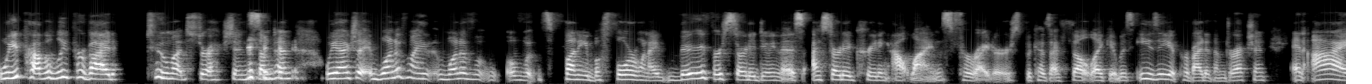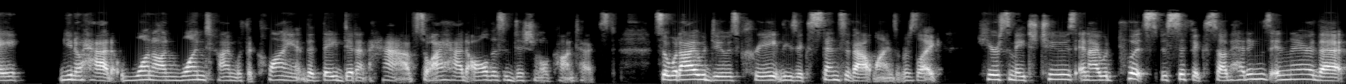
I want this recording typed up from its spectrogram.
We probably provide too much direction. Sometimes we actually one of my one of what's funny before when I very first started doing this, I started creating outlines for writers because I felt like it was easy, it provided them direction, and I you know had one-on-one time with a client that they didn't have so i had all this additional context so what i would do is create these extensive outlines it was like here's some h2s and i would put specific subheadings in there that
